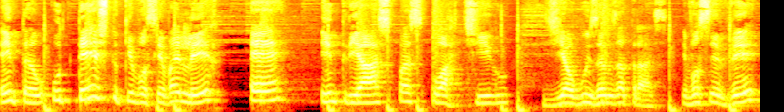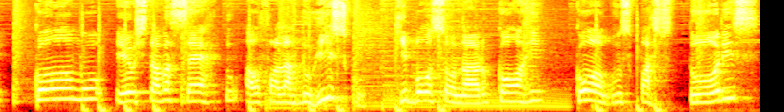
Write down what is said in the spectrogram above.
Então, o texto que você vai ler é, entre aspas, o artigo de alguns anos atrás. E você vê como eu estava certo ao falar do risco que Bolsonaro corre com alguns pastores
